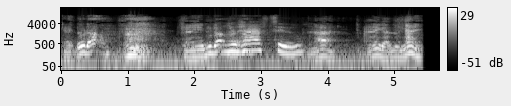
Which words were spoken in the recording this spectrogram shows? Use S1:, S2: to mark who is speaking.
S1: Can't do that one. Can't do that.
S2: You
S1: right now.
S2: have to.
S1: Nah, I ain't got to do nothing.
